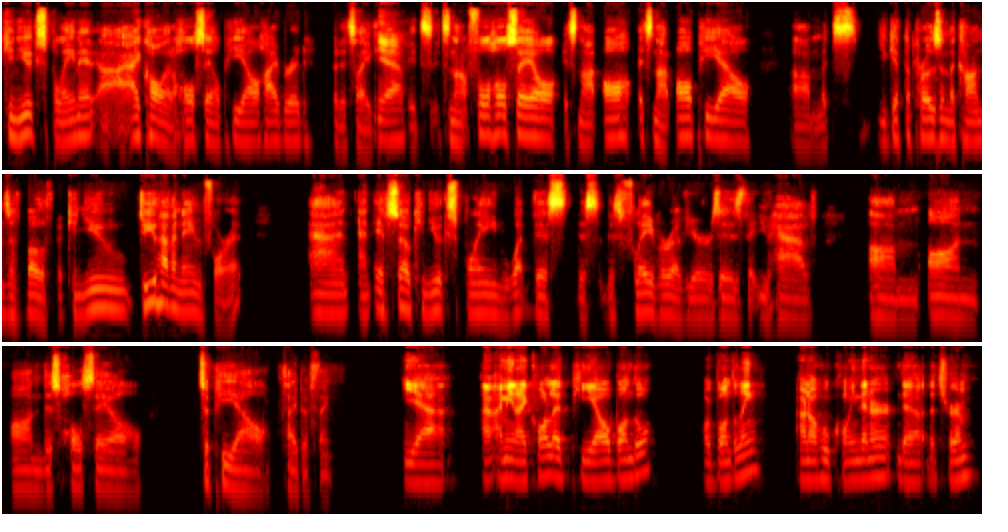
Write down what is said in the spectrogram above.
can you explain it? I, call it a wholesale pl hybrid but it's like yeah. it's it's not full wholesale. It's not all it's not all pl um it's you get the pros and the cons of both but can you do you have a name for it? And and if so can you explain what this this this flavor of yours is that you have um on on this wholesale to pl type of thing? Yeah. I, mean i call it pl bundle or bundling. I don't know who coined the, the, the term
